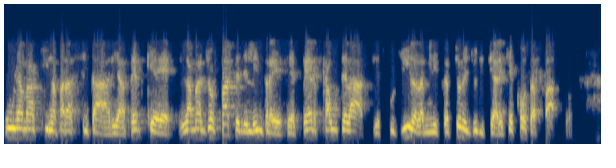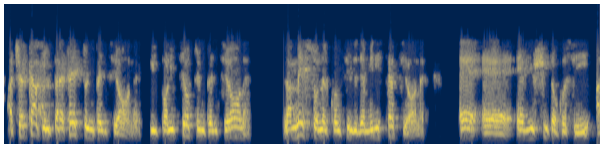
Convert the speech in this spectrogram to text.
una macchina parassitaria perché la maggior parte delle imprese per cautelarsi e sfuggire all'amministrazione giudiziaria che cosa ha fatto? Ha cercato il prefetto in pensione, il poliziotto in pensione, l'ha messo nel consiglio di amministrazione e è, è riuscito così a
